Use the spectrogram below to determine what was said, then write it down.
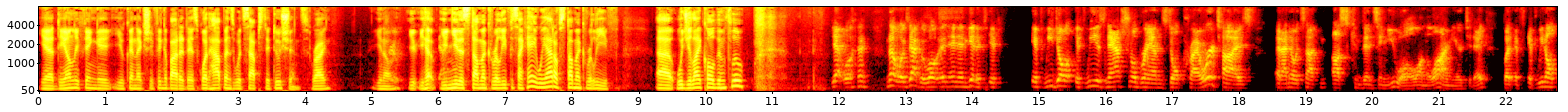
Yeah, the only thing you can actually think about it is what happens with substitutions, right? You know, you you, have, you need a stomach relief. It's like, hey, we out of stomach relief. Uh, would you like cold and flu? yeah, well, no, exactly. Well, and, and again, if, if if we don't, if we as national brands don't prioritize, and I know it's not us convincing you all on the line here today, but if, if we don't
